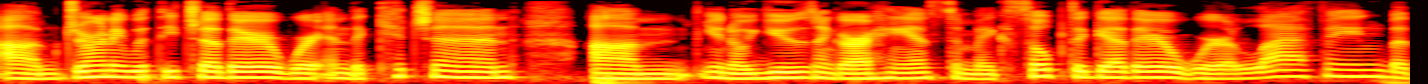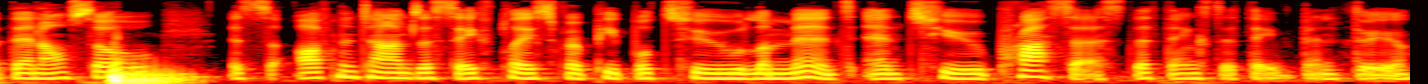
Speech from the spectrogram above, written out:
um, journey with each other. We're in the kitchen, um, you know, using our hands to make soap together. We're laughing, but then also it's oftentimes a safe place for people to lament and to process the things that they've been through.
